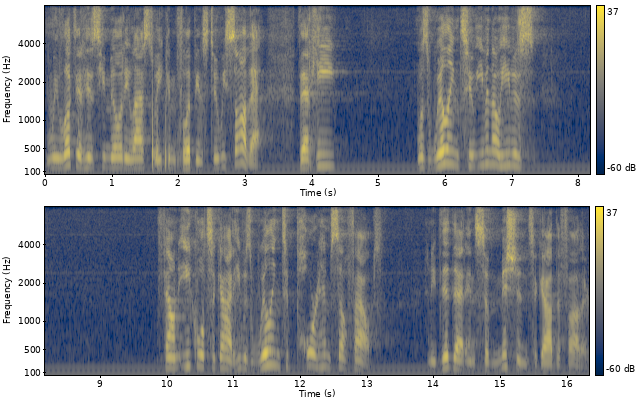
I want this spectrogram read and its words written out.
When we looked at his humility last week in Philippians 2, we saw that. That he was willing to, even though he was found equal to God. He was willing to pour himself out. And he did that in submission to God the Father.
